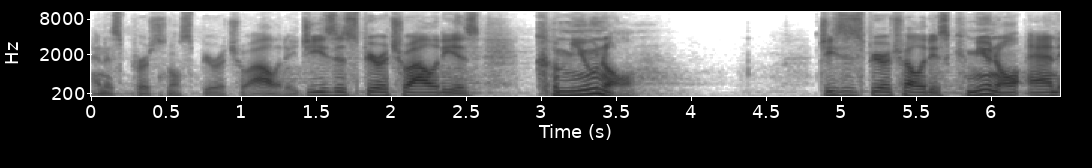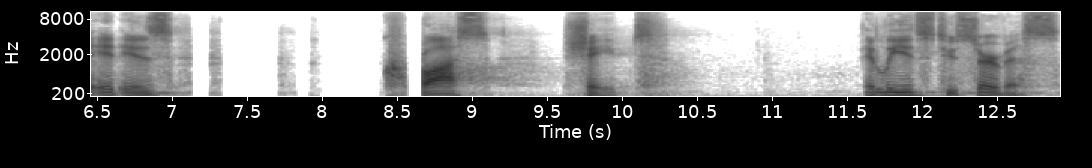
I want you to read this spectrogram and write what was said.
and his personal spirituality. Jesus' spirituality is communal. Jesus' spirituality is communal and it is cross shaped. It leads to service,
